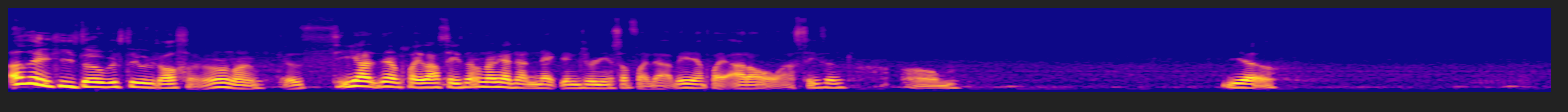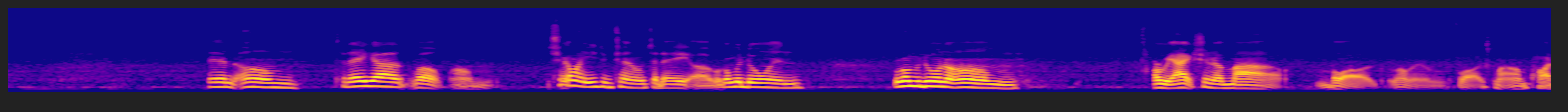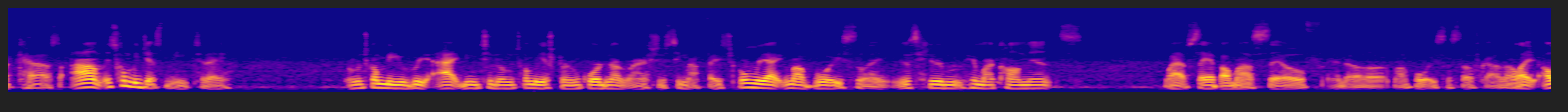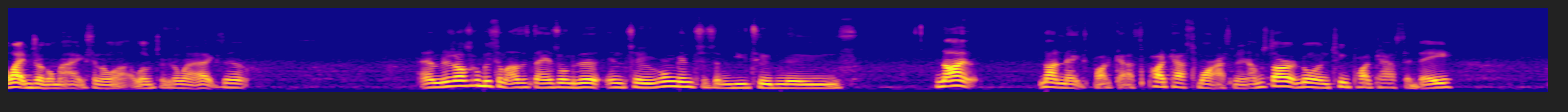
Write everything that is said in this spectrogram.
I think he's done with Steelers also. I don't know because he didn't play last season. I don't know he had that neck injury and stuff like that, but he didn't play at all last season. Um, yeah. And um, today, guys. Well, um, check out my YouTube channel today. Uh, we're gonna be doing. We're gonna be doing a, um a reaction of my blog, I mean, vlogs, my um, podcast. Um, it's gonna be just me today. I'm just gonna be reacting to them. It's gonna be a screen record. Not gonna actually see my face. Just gonna react to my voice, like just hear hear my comments. what I have to say about myself and uh, my voice and stuff, guys. I like I like juggle my accent a lot. I love juggling my accent. And there's also gonna be some other things we're gonna get into. We're gonna get into some YouTube news. Not not next podcast. Podcast tomorrow afternoon. I'm gonna start doing two podcasts a day.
